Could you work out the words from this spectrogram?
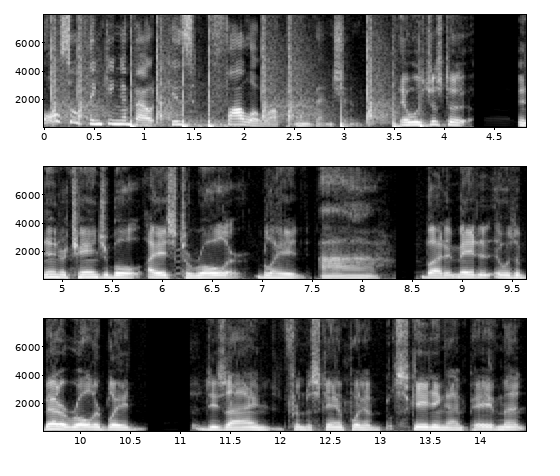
also thinking about his follow up invention. It was just a an interchangeable ice to roller blade, Ah, but it made it it was a better rollerblade design from the standpoint of skating on pavement,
